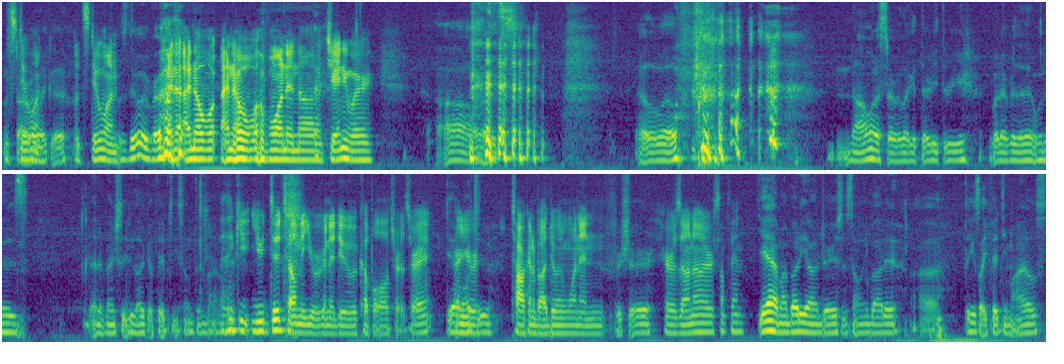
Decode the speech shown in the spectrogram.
Let's Start do one. Like a, Let's do one. let's do it, bro. I know, I know. I know of one in uh, January. oh, that's lol. no, I want to start with like a 33, whatever that one is, and eventually do like a 50 something. I think you, you did tell me you were gonna do a couple ultras, right? Yeah, or I you want were to talking about doing one in for sure. Arizona or something. Yeah, my buddy Andreas was telling me about it. Uh, I think it's like 50 miles,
